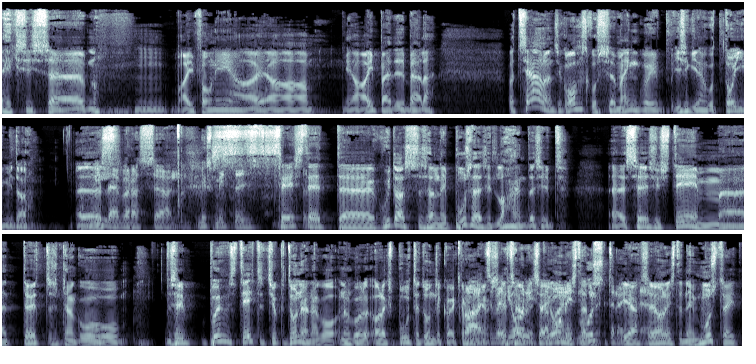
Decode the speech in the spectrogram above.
ehk siis äh, noh, iPhone'i ja, ja, ja iPadide peale. vot seal on see koht, kus see mäng võib isegi nagu toimida. mille pärast seal, miks mitte siis? sest et äh, kuidas sa seal neid puslesid lahendasid, see süsteem äh, töötas nagu, see oli põhimõtteliselt tehtud siuke tunne nagu, nagu oleks puutetundliku ekraani Aa, et sa neid mustreid, jah, jah. sa joonistad neid mustreid,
